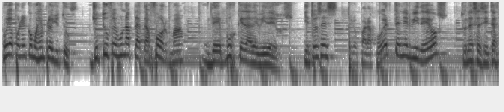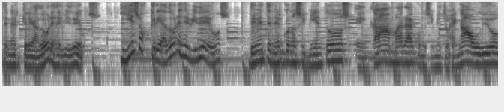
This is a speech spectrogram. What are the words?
Voy a poner como ejemplo YouTube. YouTube es una plataforma de búsqueda de videos. Y entonces, pero para poder tener videos, tú necesitas tener creadores de videos. Y esos creadores de videos deben tener conocimientos en cámara, conocimientos en audio,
